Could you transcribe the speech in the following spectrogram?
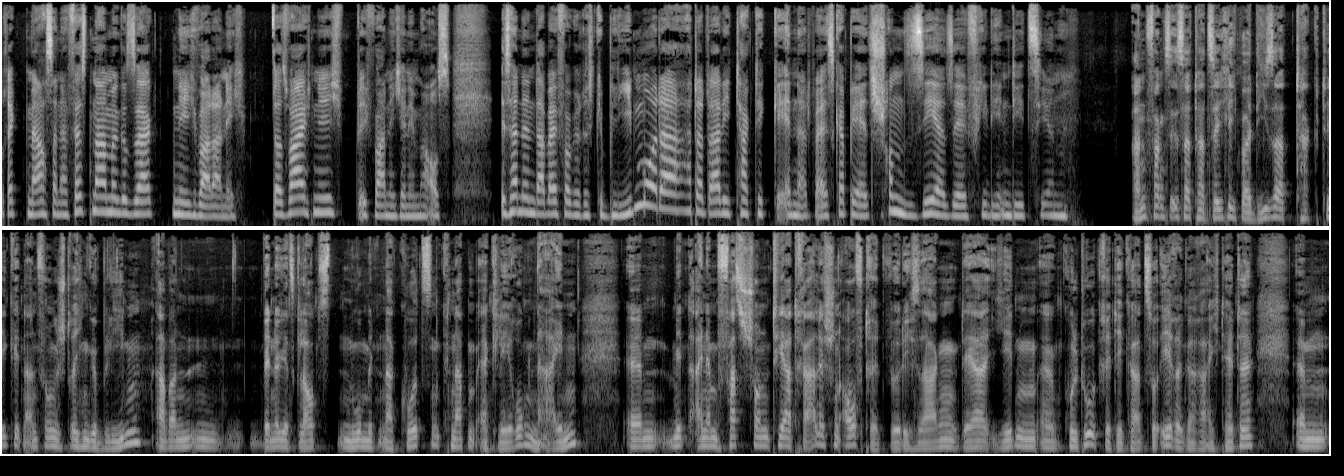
direkt nach seiner Festnahme gesagt, nee, ich war da nicht das war ich nicht, ich war nicht in dem Haus. Ist er denn dabei vor Gericht geblieben oder hat er da die Taktik geändert? Weil es gab ja jetzt schon sehr, sehr viele Indizien. Anfangs ist er tatsächlich bei dieser Taktik in Anführungsstrichen geblieben, aber wenn du jetzt glaubst, nur mit einer kurzen, knappen Erklärung, nein, ähm, mit einem fast schon theatralischen Auftritt, würde ich sagen, der jedem äh, Kulturkritiker zur Ehre gereicht hätte. Ähm,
